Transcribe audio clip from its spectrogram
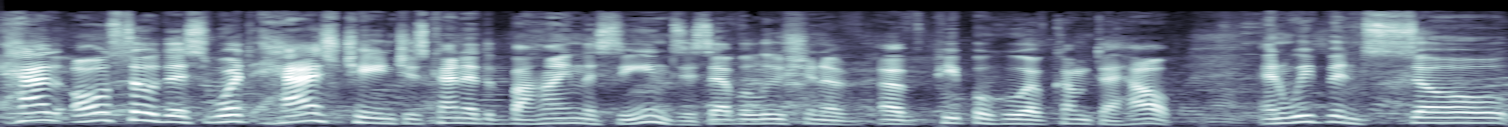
had also this. What has changed is kind of the behind the scenes, this evolution of, of people who have come to help, and we've been so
